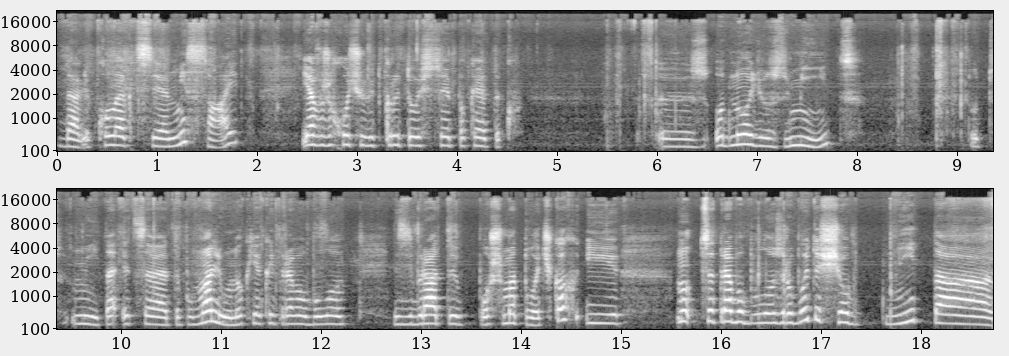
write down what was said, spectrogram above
Далі колекція Місайт. Я вже хочу відкрити ось цей пакетик е, з одною з міт. Тут міта, і це типу малюнок, який треба було зібрати по шматочках. І ну, це треба було зробити, щоб Міта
